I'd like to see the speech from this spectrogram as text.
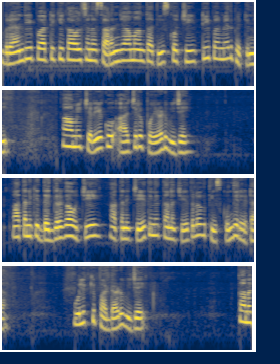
బ్రాందీ పార్టీకి కావలసిన సరంజామా అంతా తీసుకొచ్చి టీపై మీద పెట్టింది. ఆమె చర్యకు ఆశ్చర్యపోయాడు విజయ్. అతనికి దగ్గరగా వచ్చి అతని చేతిని తన చేతిలోకి తీసుకుంది రేట. ఉలిక్కి పడ్డాడు విజయ్. తన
